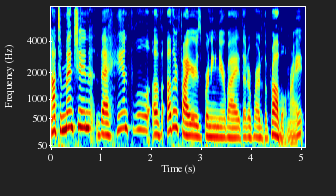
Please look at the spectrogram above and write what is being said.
Not to mention the handful of other fires burning nearby that are part of the problem, right?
